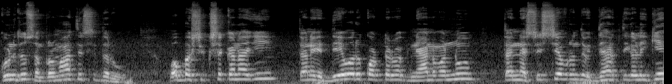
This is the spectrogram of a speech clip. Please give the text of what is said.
ಕುಣಿದು ಸಂಭ್ರಮಾಚರಿಸಿದರು. ಒಬ್ಬ ಶಿಕ್ಷಕನಾಗಿ ತನಗೆ ದೇವರು ಕೊಟ್ಟಿರುವ ಜ್ಞಾನವನ್ನು ತನ್ನ ಶಿಷ್ಯವೃಂದ ವಿದ್ಯಾರ್ಥಿಗಳಿಗೆ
